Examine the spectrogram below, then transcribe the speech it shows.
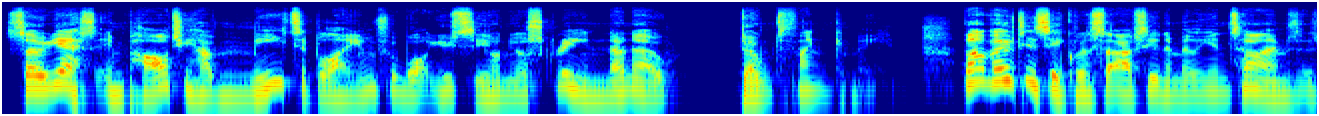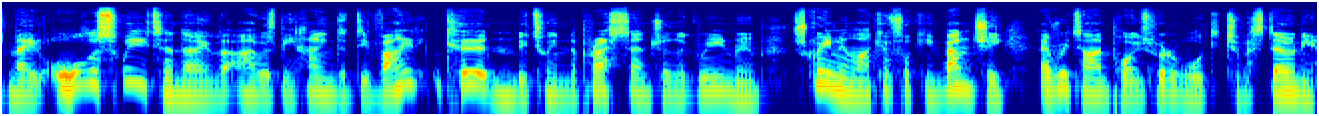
So, yes, in part you have me to blame for what you see on your screen. No, no, don't thank me. That voting sequence that I've seen a million times has made all the sweeter knowing that I was behind a dividing curtain between the press centre and the green room, screaming like a fucking banshee every time points were awarded to Estonia.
